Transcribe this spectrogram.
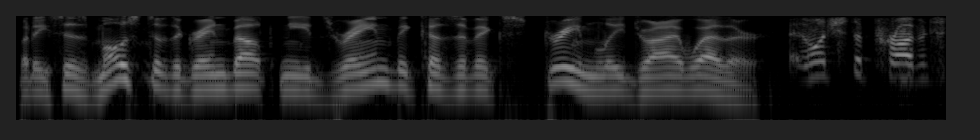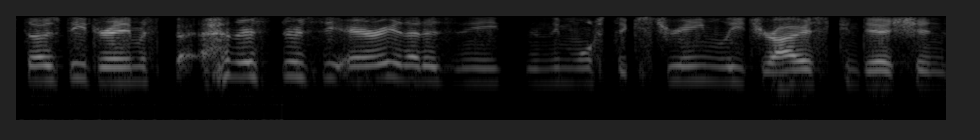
But he says most of the grain belt needs rain because of extremely dry weather. Much the province does need rain. There's, there's the area that is in the, in the most extremely driest conditions,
